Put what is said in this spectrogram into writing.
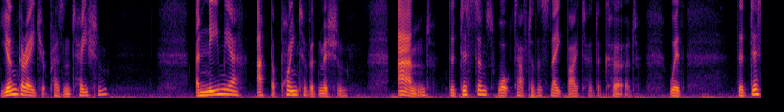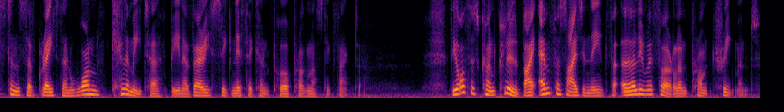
younger age at presentation, anemia at the point of admission, and the distance walked after the snake bite had occurred, with the distance of greater than one kilometre being a very significant poor prognostic factor. The authors conclude by emphasising the need for early referral and prompt treatment.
